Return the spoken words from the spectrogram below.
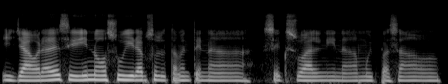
y ya ahora decidí no subir absolutamente nada sexual ni nada muy pasado,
